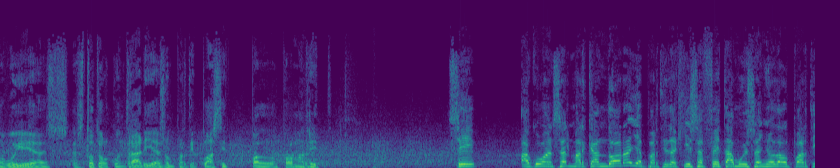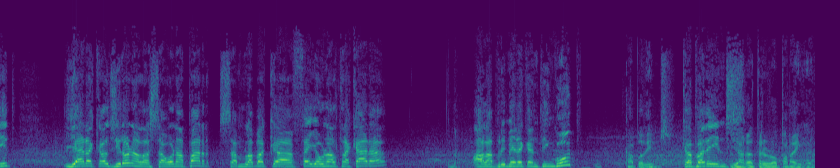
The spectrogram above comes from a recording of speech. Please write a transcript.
avui és, és tot el contrari, és un partit plàcid pel, pel Madrid. Sí, ha començat marcant d'hora i a partir d'aquí s'ha fet amo i senyor del partit. I ara que el Girona a la segona part semblava que feia una altra cara a la primera que han tingut. Cap a dins, cap a dins. I ara treure per aigua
